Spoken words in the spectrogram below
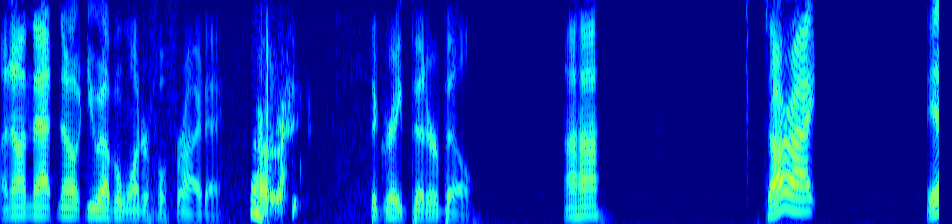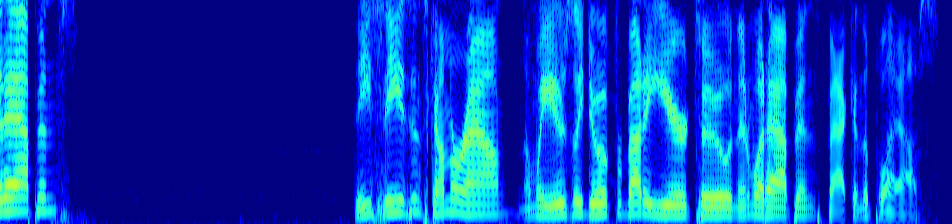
And on that note, you have a wonderful Friday. All right. The great bitter Bill. Uh huh. It's all right. It happens. These seasons come around, and we usually do it for about a year or two, and then what happens? Back in the playoffs.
